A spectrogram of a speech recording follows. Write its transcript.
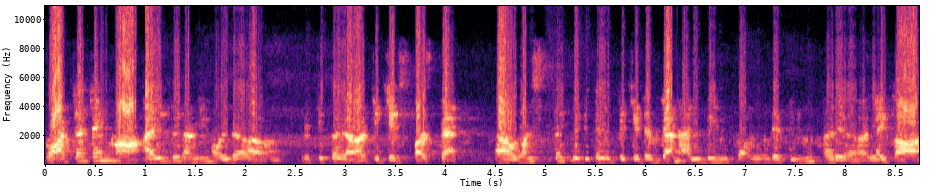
So at that time, uh, I will be running all the critical uh, tickets first. Uh, once the critical ticket is done, I will be informing the team. Uh, like uh,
